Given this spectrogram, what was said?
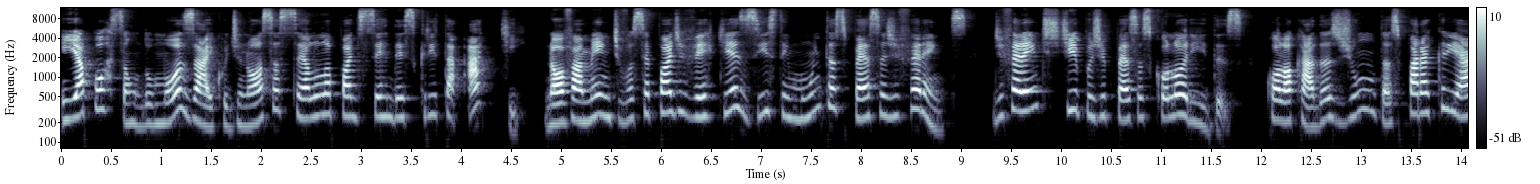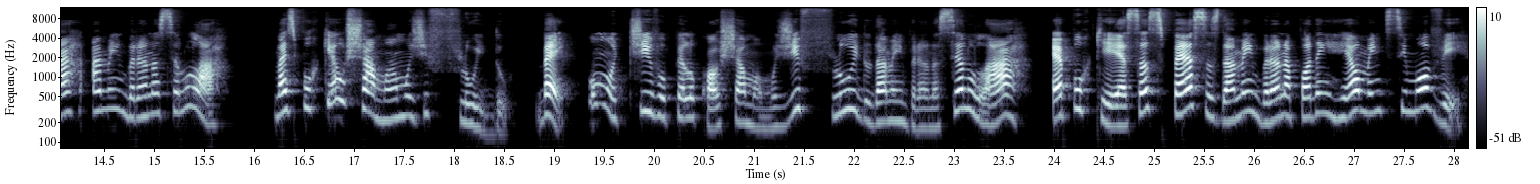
E a porção do mosaico de nossa célula pode ser descrita aqui. Novamente, você pode ver que existem muitas peças diferentes, diferentes tipos de peças coloridas, colocadas juntas para criar a membrana celular. Mas por que o chamamos de fluido? Bem, o motivo pelo qual chamamos de fluido da membrana celular é porque essas peças da membrana podem realmente se mover.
